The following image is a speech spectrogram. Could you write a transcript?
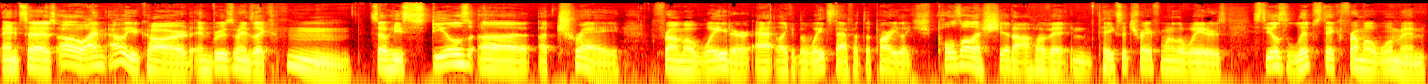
and says, "Oh, I'm Alucard," and Bruce Wayne's like, "Hmm." So he steals a a tray from a waiter at like the wait staff at the party, like sh- pulls all the shit off of it and takes a tray from one of the waiters, steals lipstick from a woman,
